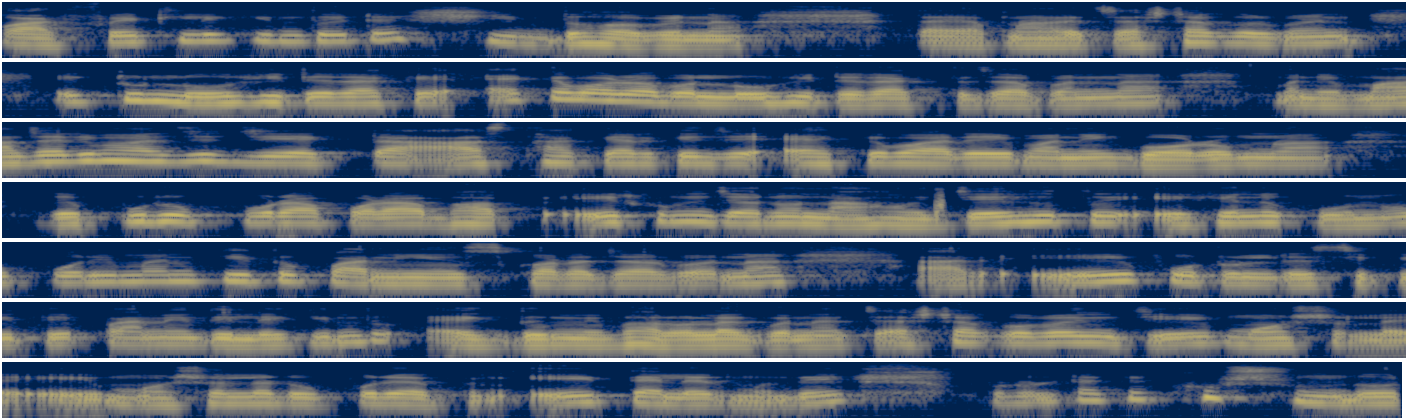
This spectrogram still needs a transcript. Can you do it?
পারফেক্টলি কিন্তু এটা সিদ্ধ হবে না। তাই আপনারা চেষ্টা করবেন একটু লো হিটে রাখে, একেবারে আবার লো হিটে রাখতে যাবেন না। মানে মাঝারি মাঝে যে একটা আঁচ থাকে আর কি যে একেবারে মানে গরম না, যে পুরো পোড়া পোড়া ভাব এরকম যেন না হয়। যেহেতু এখানে কোনো পরিমাণ কিন্তু পানি ইউজ করা যাবে না, আর এই পটল রেসিপিতে পানি দিলে কিন্তু একদমই ভালো লাগবে না। চেষ্টা করবেন যে মশলা, এই মশলার উপরে আপনি এই তেলের মধ্যে পটলটাকে খুব সুন্দর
